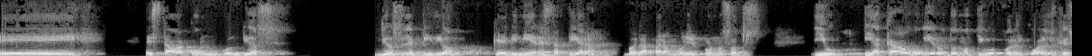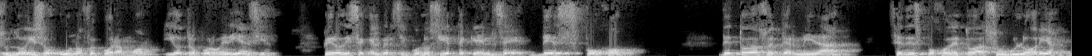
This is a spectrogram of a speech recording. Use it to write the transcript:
eh, estaba con, con Dios, Dios le pidió que viniera a esta tierra, ¿verdad? Para morir por nosotros. Y, y acá hubieron dos motivos por el cual Jesús lo hizo. Uno fue por amor y otro por obediencia. Pero dice en el versículo 7 que él se despojó de toda su eternidad, se despojó de toda su gloria,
